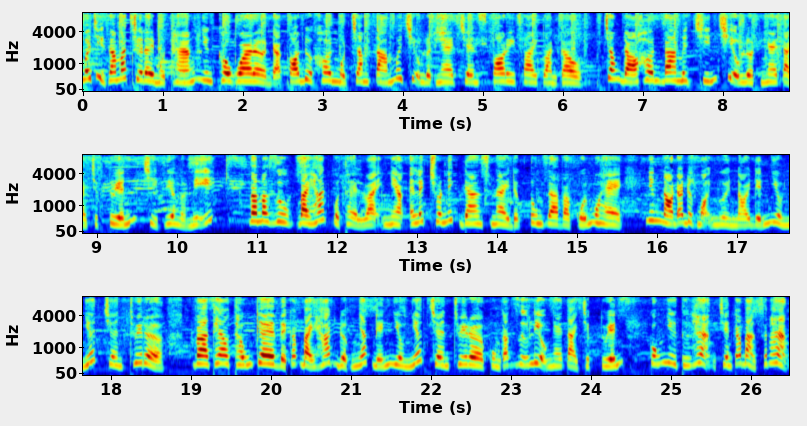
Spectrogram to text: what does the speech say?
Mới chỉ ra mắt chưa đầy một tháng, nhưng Cold Water đã có được hơn 180 triệu lượt nghe trên Spotify toàn cầu, trong đó hơn 39 triệu lượt nghe tải trực tuyến chỉ riêng ở Mỹ. Và mặc dù bài hát của thể loại nhạc electronic dance này được tung ra vào cuối mùa hè, nhưng nó đã được mọi người nói đến nhiều nhất trên Twitter. Và theo thống kê về các bài hát được nhắc đến nhiều nhất trên Twitter cùng các dữ liệu nghe tải trực tuyến, cũng như thứ hạng trên các bảng xếp hạng,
